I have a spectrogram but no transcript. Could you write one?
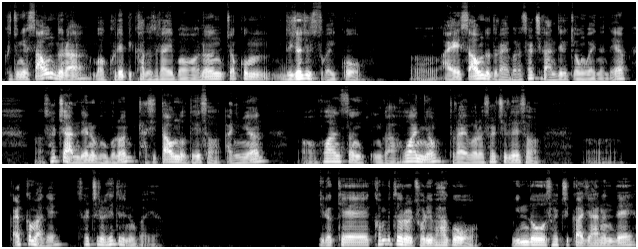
그 중에 사운드나 뭐 그래픽 카드 드라이버는 조금 늦어질 수가 있고, 어, 아예 사운드 드라이버는 설치가 안 될 경우가 있는데요. 어, 설치 안 되는 부분은 다시 다운로드해서 아니면 어, 호환성, 그러니까 호환용 드라이버를 설치를 해서 어, 깔끔하게 설치를 해드리는 거예요. 이렇게 컴퓨터를 조립하고 윈도우 설치까지 하는데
